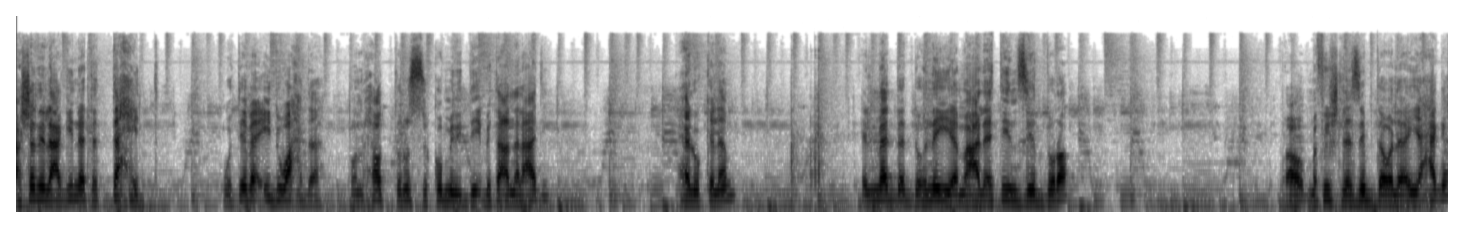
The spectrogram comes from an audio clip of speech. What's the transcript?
عشان العجينة تتحد وتبقى ايد واحدة ونحط نص كوب من الدقيق بتاعنا العادي. حلو الكلام. المادة الدهنية معلقتين زيت ذرة. اهو مفيش لا زبدة ولا أي حاجة.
